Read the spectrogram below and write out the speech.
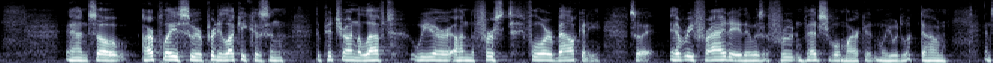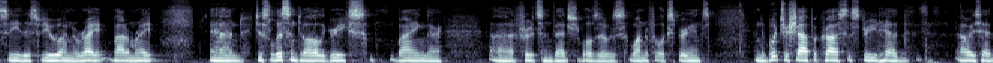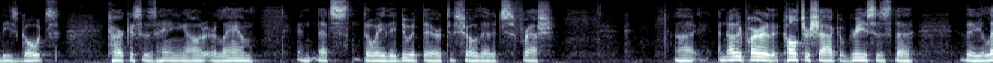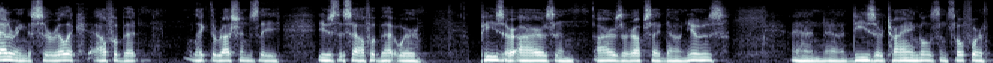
And so our place, we were pretty lucky because in the picture on the left, we are on the first floor balcony. So every Friday there was a fruit and vegetable market, and we would look down and see this view on the right, bottom right and just listen to all the Greeks buying their uh, fruits and vegetables. It was a wonderful experience. And the butcher shop across the street had always had these goats carcasses hanging out or lamb, and that's the way they do it there to show that it's fresh. Uh, another part of the culture shock of Greece is the the lettering, the Cyrillic alphabet. Like the Russians, they use this alphabet where P's are R's and R's are upside down U's, and uh, D's are triangles and so forth.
